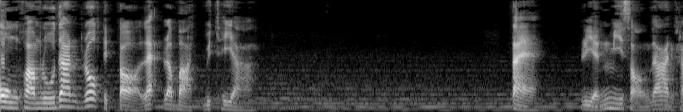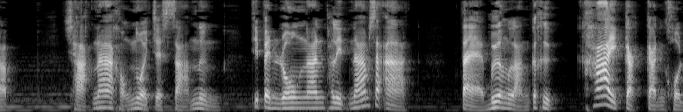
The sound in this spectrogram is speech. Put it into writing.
องค์ความรู้ด้านโรคติดต่อและระบาดวิทยา แต่เหรียญมีสองด้านครับ ฉากหน้าของหน่วย 731 ที่เป็นโรงงานผลิตน้ำสะอาด แต่เบื้องหลังก็คือค่ายกักกันคน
